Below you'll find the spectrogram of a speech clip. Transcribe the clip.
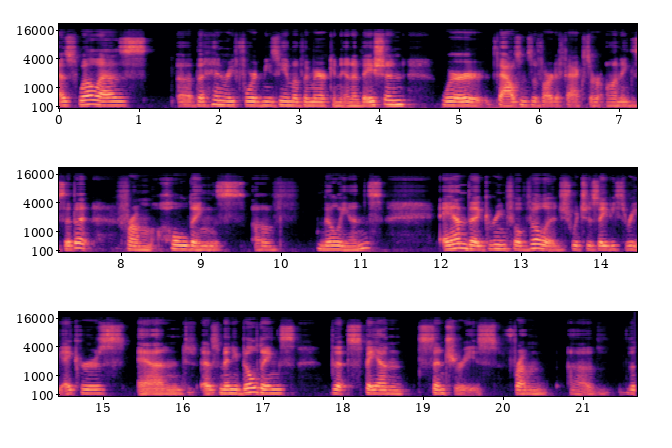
as well as uh, the Henry Ford Museum of American Innovation, where thousands of artifacts are on exhibit from holdings of millions, and the Greenfield Village, which is 83 acres and as many buildings that span centuries from uh, the,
